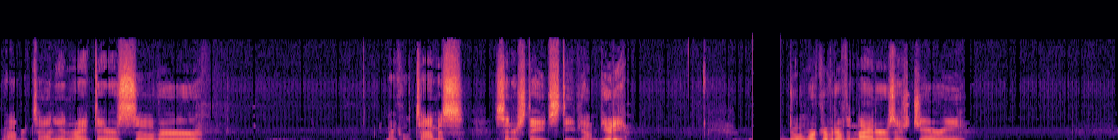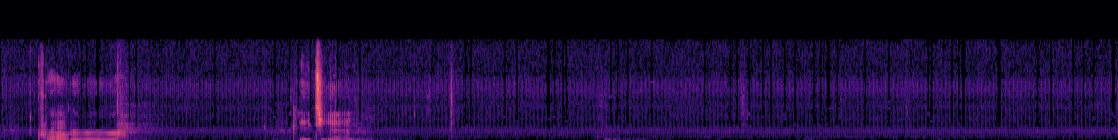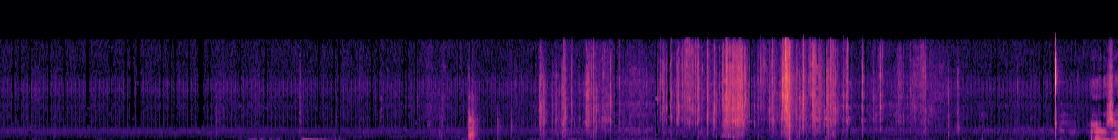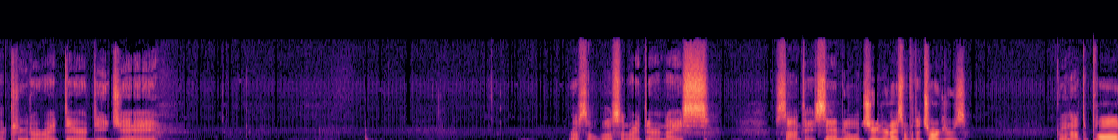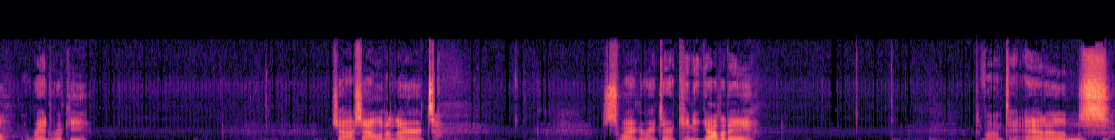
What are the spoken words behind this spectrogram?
Robert Tonyan right there. Silver. Michael Thomas. Center stage. Steve Young. Beauty doing work over there with the Niners. There's Jerry. Crowder. Etienne. There's a Kudo right there, DJ. Russell Wilson right there, nice. Sante Samuel Jr., nice one for the Chargers. Going out to Paul, red rookie. Josh Allen alert. Swagger right there, Kenny Golladay. Davante Adams.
